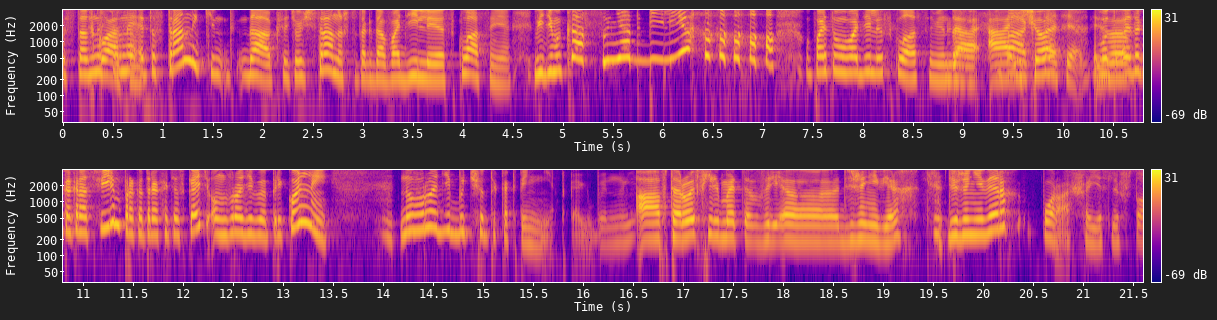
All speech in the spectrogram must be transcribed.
С одной классом. стороны, это странный кино. Да, кстати, очень странно, что тогда водили с классами. Видимо, кассу не отбили. Поэтому водили с классами, да. Да, а ещё, кстати, вот э, это как раз фильм, про который я хотела сказать. Он вроде бы прикольный, но вроде бы что-то как-то нет, как бы. Ну, А второй фильм это э, «Движение вверх». Движение вверх по Раша, если что.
